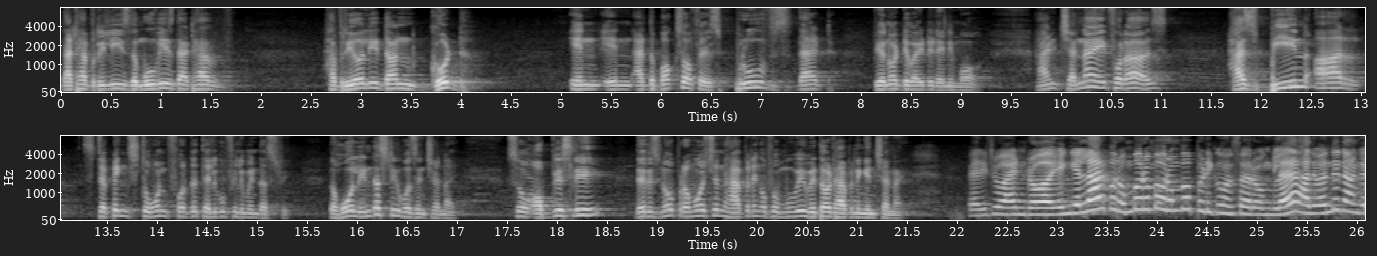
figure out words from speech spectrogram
that have released, the movies that have have really done good in, in at the box office proves that we are not divided anymore. And Chennai for us has been our stepping stone for the Telugu film industry. The whole industry was in Chennai. So obviously there is no promotion happening of a movie without happening in Chennai. Very true and எங்க எல்லாருக்கும் ரொம்ப ரொம்ப ரொம்ப பிடிக்கும் சார் உங்களை. அது வந்து நாங்க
